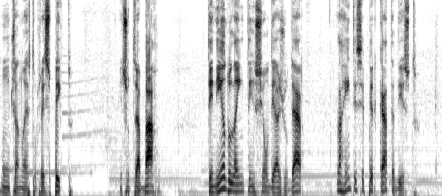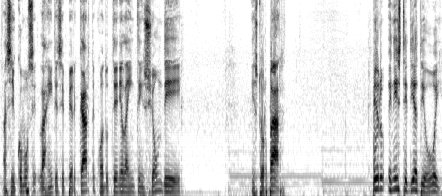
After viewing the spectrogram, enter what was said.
muito a nosso respeito. Em seu trabalho, tendo a intenção de ajudar, a gente se percata disto. Assim como a gente se percata quando tem a intenção de estorbar. Pero neste dia de hoje,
